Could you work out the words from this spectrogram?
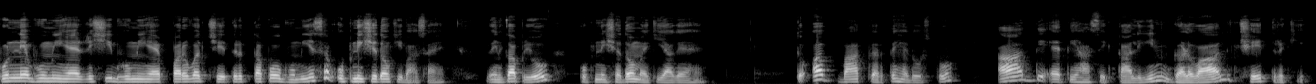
पुण्य भूमि है ऋषि भूमि है, पर्वत क्षेत्र, तपोभूमि, ये सब उपनिषदों की भाषा है। तो इनका प्रयोग उपनिषदों में किया गया है। तो अब बात करते हैं दोस्तों, आद्य ऐतिहासिक कालीन गढ़वाल क्षेत्र की।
